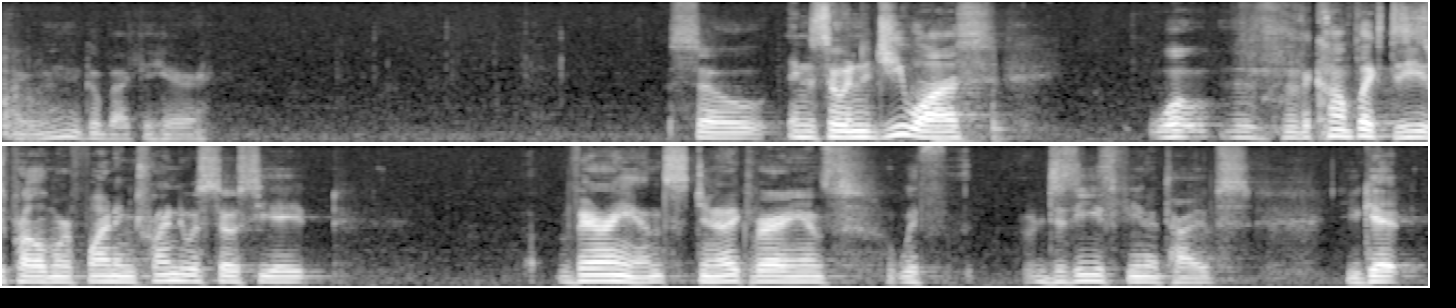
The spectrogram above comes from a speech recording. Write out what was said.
wait, let me go back to here. So, and so in the GWAS, what the, the complex disease problem we're finding, trying to associate variants, genetic variants with disease phenotypes, you get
